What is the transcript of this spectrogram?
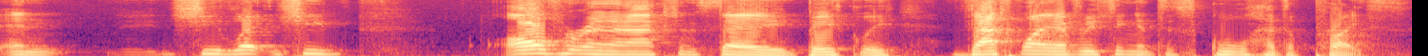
And she let, she, all of her interactions say basically, that's why everything at the school has a price.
